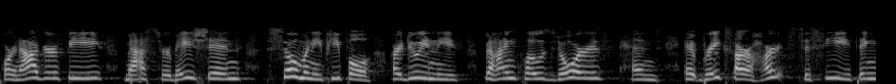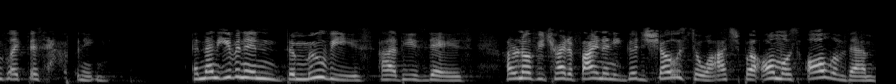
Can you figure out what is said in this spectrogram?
Pornography, masturbation, so many people are doing these behind closed doors, and it breaks our hearts to see things like this happening. And then even in the movies uh, these days, I don't know if you try to find any good shows to watch, but almost all of them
